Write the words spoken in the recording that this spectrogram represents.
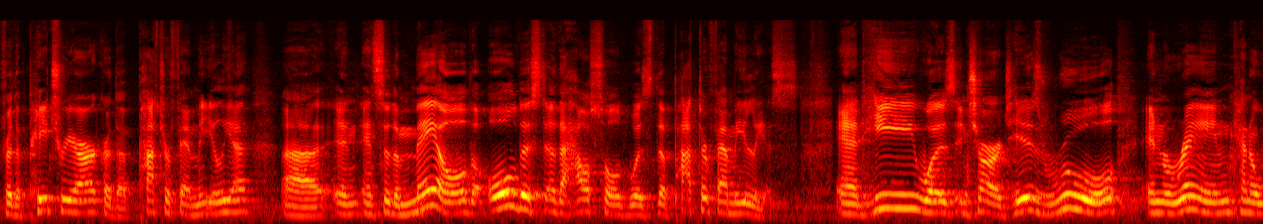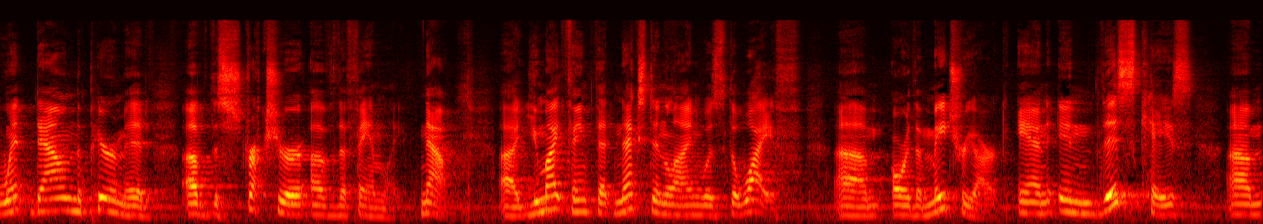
for the patriarch or the paterfamilia. Uh, and, and so the male, the oldest of the household, was the paterfamilias. And he was in charge. His rule and reign kind of went down the pyramid of the structure of the family. Now, uh, you might think that next in line was the wife um, or the matriarch. And in this case, um,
